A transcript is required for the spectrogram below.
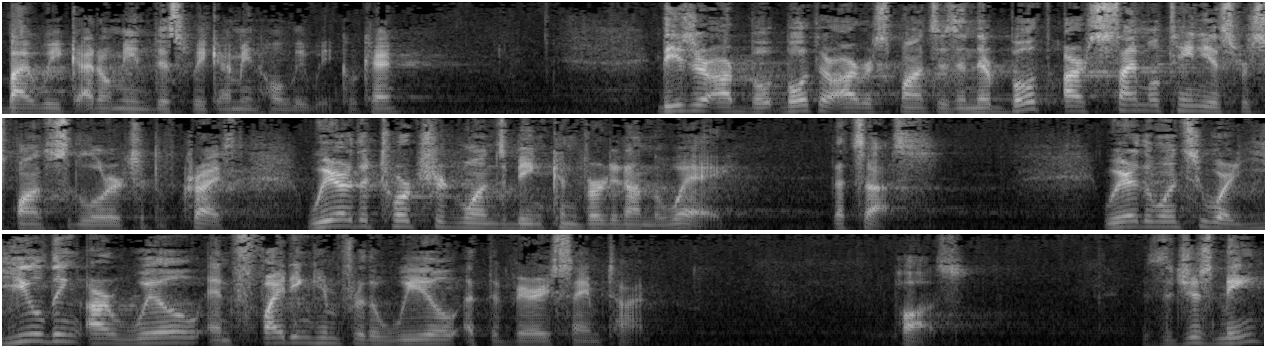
By week, I don't mean this week, I mean Holy Week, okay? These are our, both are our responses, and they're both our simultaneous response to the Lordship of Christ. We are the tortured ones being converted on the way. That's us. We are the ones who are yielding our will and fighting Him for the wheel at the very same time. Pause. Is it just me,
